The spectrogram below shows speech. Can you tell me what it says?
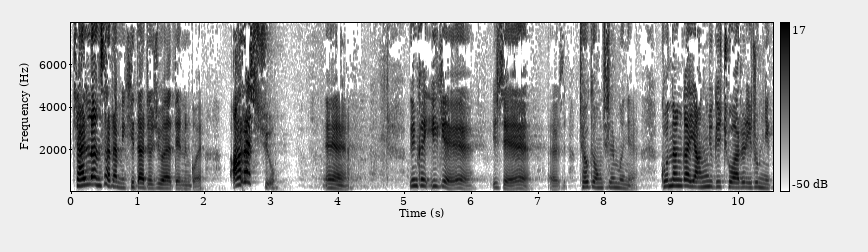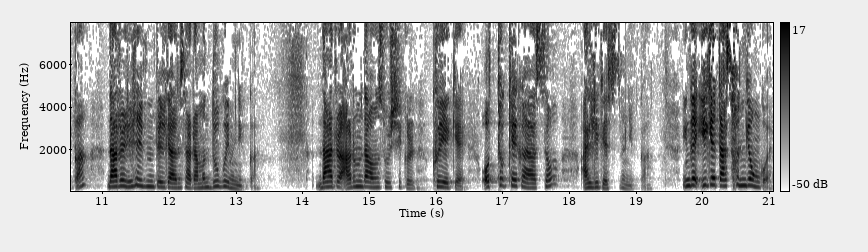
잘난 사람이 기다려줘야 되는 거예요. 알았슈. 예. 그러니까 이게 이제 적용 질문이에요. 고난과 양육이 조화를 이룹니까? 나를 힘들게 한 사람은 누구입니까? 나를 아름다운 소식을 그에게 어떻게 가서 알리겠습니까? 그러니까 이게 다 선교인 거예요.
